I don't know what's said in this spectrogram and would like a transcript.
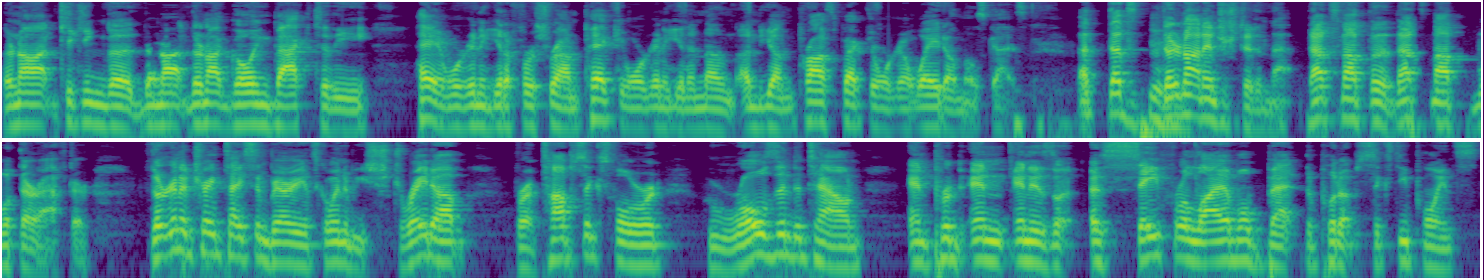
They're not kicking the. They're not. They're not going back to the. Hey, we're going to get a first round pick and we're going to get a, a young prospect and we're going to wait on those guys. That, that's they're not interested in that. That's not the. That's not what they're after. If they're going to trade Tyson Barrie, it's going to be straight up for a top six forward who rolls into town and and and is a, a safe, reliable bet to put up sixty points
